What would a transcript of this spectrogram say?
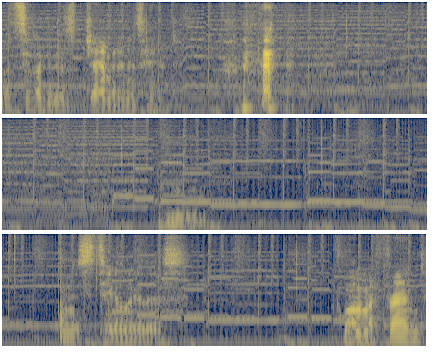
let's see if I can just jam it in his hand. hmm. Just take a look at this. Come on, my friend.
